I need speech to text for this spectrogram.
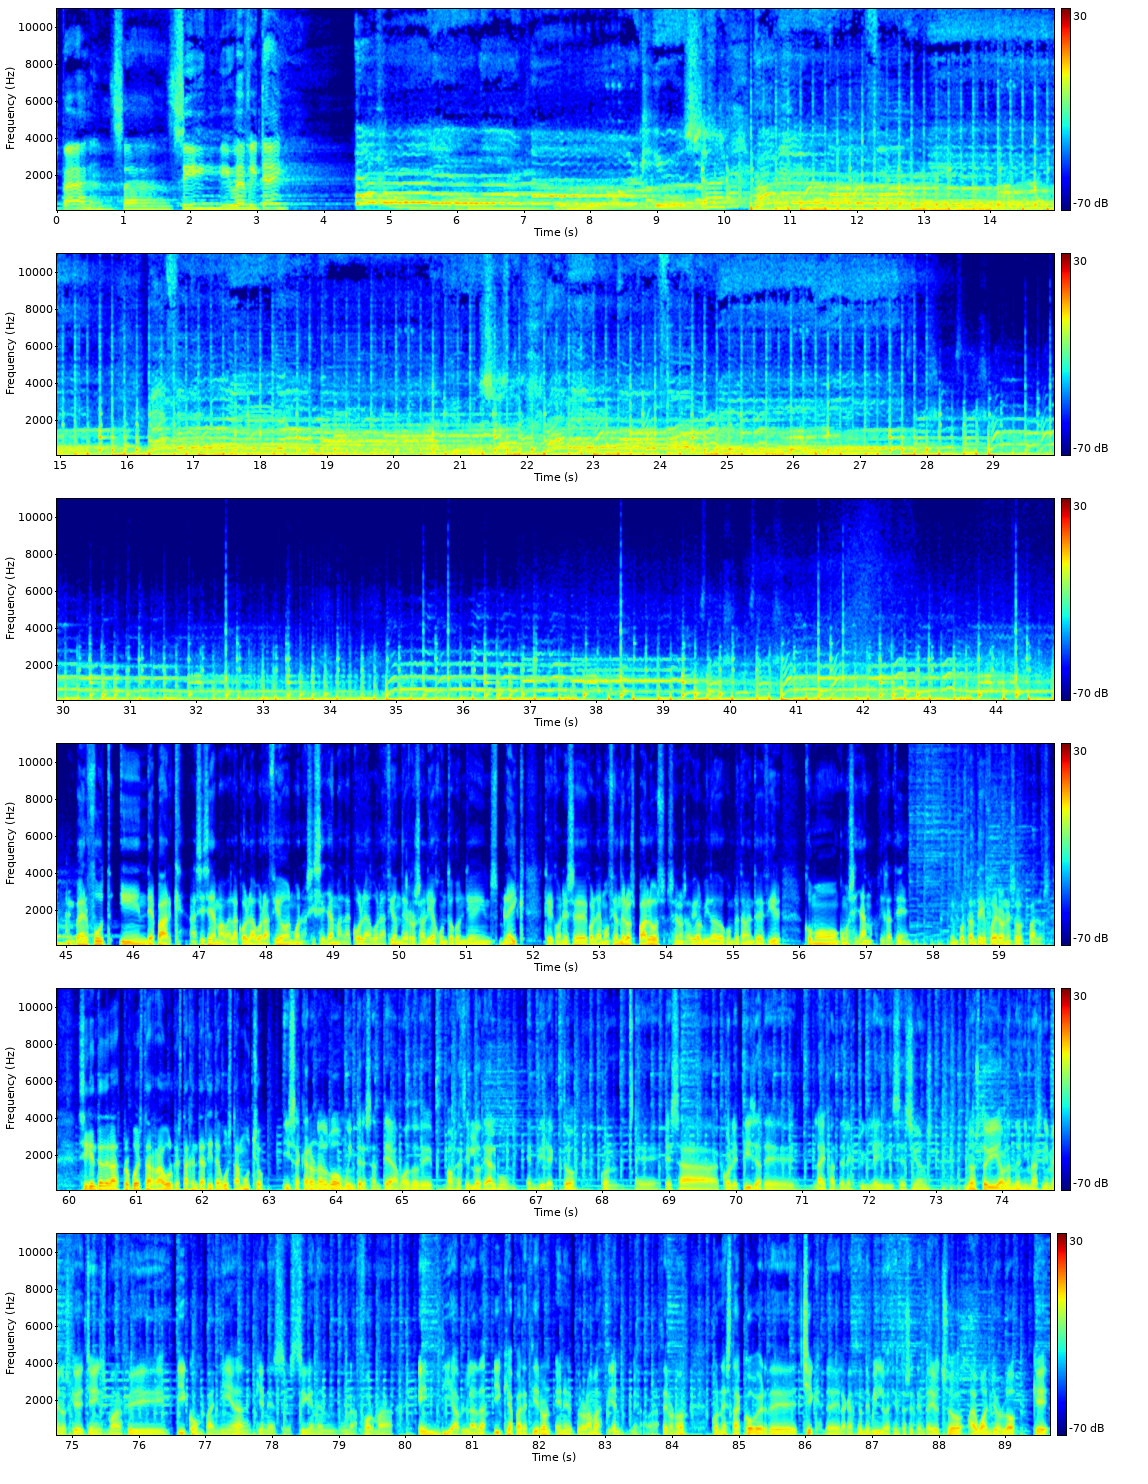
Paths. I'll see you every day. Barefoot in the Park, así se llamaba la colaboración, bueno, así se llama la colaboración de Rosalía junto con James Blake, que con ese, con la emoción de los palos, se nos había olvidado completamente decir cómo, cómo se llama, fíjate, ¿eh? lo importante que fueron esos palos. Siguiente de las propuestas, Raúl, que esta gente a ti te gusta mucho. Y sacaron algo muy interesante a modo de, vamos a decirlo, de álbum en directo con eh, esa coletilla de Live at the Electric Lady Sessions. No estoy hablando ni más ni menos que James Murphy y compañía, quienes siguen en una forma endiablada y que aparecieron en el programa 100. Mira, para hacer honor con esta cover de Chick de la canción de 1978, I Want Your Love, que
